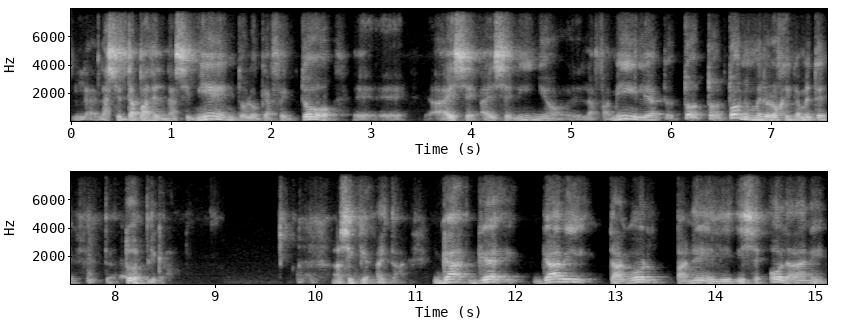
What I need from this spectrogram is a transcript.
las etapas del nacimiento, lo que afectó eh, eh, a, ese, a ese niño, la familia, todo, todo numerológicamente, todo explicado. Así que ahí está. Gaby Tagor Panelli dice, hola Dani.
